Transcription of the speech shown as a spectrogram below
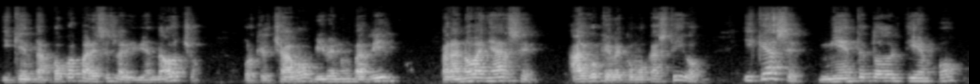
Y quien tampoco aparece es la vivienda 8, porque el chavo vive en un barril para no bañarse, algo que ve como castigo. ¿Y qué hace? Miente todo el tiempo,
